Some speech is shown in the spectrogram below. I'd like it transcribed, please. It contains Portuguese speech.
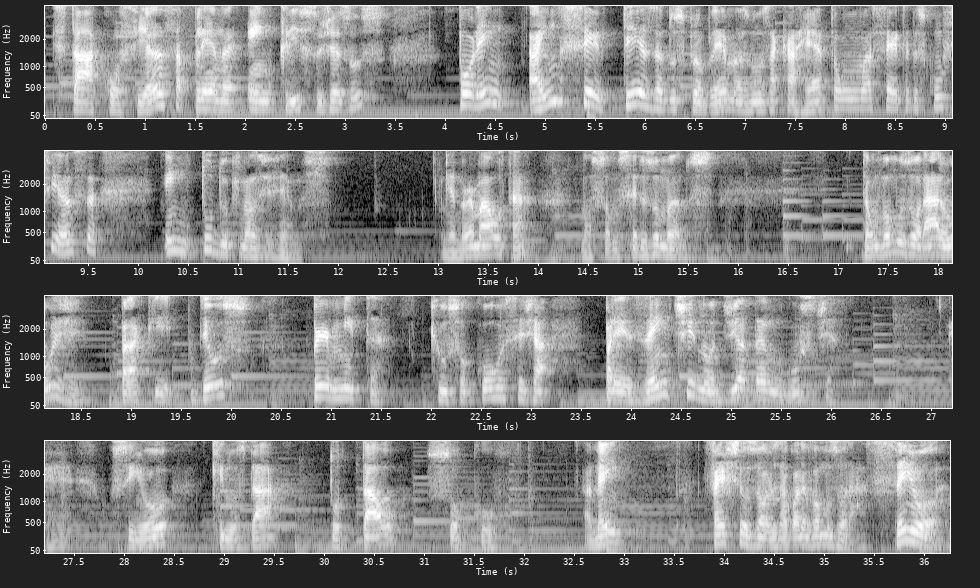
está a confiança plena em Cristo Jesus, porém a incerteza dos problemas nos acarreta uma certa desconfiança em tudo que nós vivemos. E é normal, tá? Nós somos seres humanos. Então vamos orar hoje para que Deus permita que o socorro seja presente no dia da angústia. É o Senhor que nos dá total socorro. Amém? Feche seus olhos agora e vamos orar. Senhor,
